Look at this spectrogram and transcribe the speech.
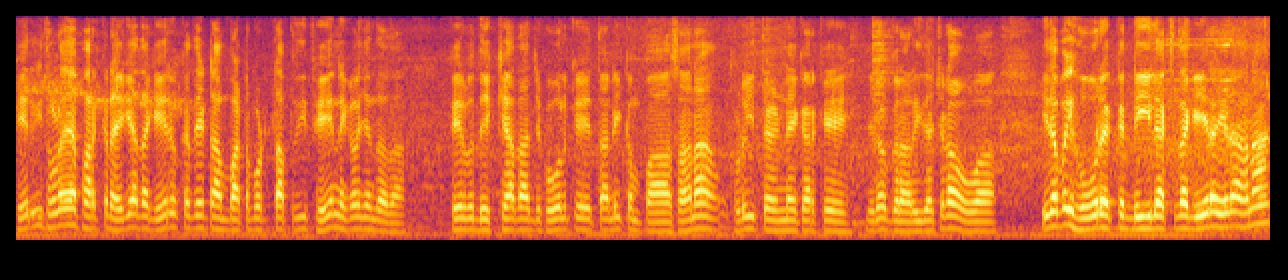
ਫਿਰ ਵੀ ਥੋੜਾ ਜਿਹਾ ਫ਼ਰਕ ਰਹਿ ਗਿਆ ਤਾਂ ਗੇਅਰ ਕਦੇ ਟੰ ਬੱਟ ਬੁੱਟ ਟੱਪਦੀ ਫੇਰ ਨਿਕਲ ਜਾਂਦਾ ਤਾਂ। ਫਿਰ ਦੇਖਿਆ ਤਾਂ ਅੱਜ ਖੋਲ ਕੇ ਤਾਂ ਨਹੀਂ ਕੰਪਾਸ ਆ ਨਾ ਥੋੜੀ ਤਿੜਨੇ ਕਰਕੇ ਜਿਹੜਾ ਉਹ ਗਰਾਰੀ ਦਾ ਚੜਾਓ ਆ। ਇਹਦਾ ਭਾਈ ਹੋਰ ਇੱਕ ਡੀਲੈਕਸ ਦਾ ਗੇਅਰ ਆ ਜਿਹੜਾ, ਹਨਾ?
